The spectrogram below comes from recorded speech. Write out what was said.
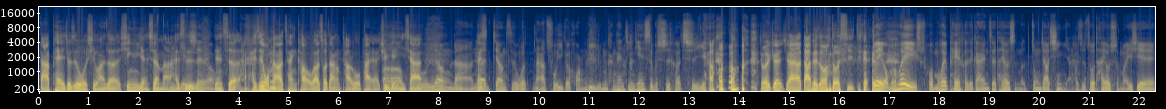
搭配就是我喜欢的幸运颜色嘛？嗯还是颜色？还还是我们要参考？我要抽张塔罗牌来去验一下哦。不用啦，那这样子我拿出一个黄历，我们看看今天适不适合吃药。我会觉得居然要搭配这么多细节。对，我们会我们会配合的感染者，他有什么宗教信仰，或者说他有什么一些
